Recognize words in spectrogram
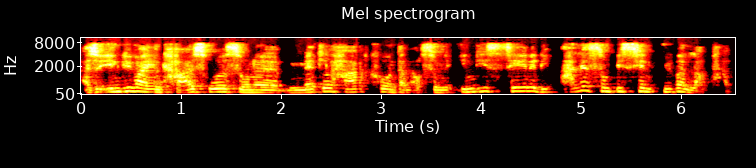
Also irgendwie war in Karlsruhe so eine Metal Hardcore und dann auch so eine Indie Szene, die alles so ein bisschen Überlapp hat.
